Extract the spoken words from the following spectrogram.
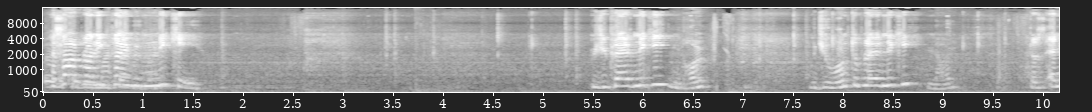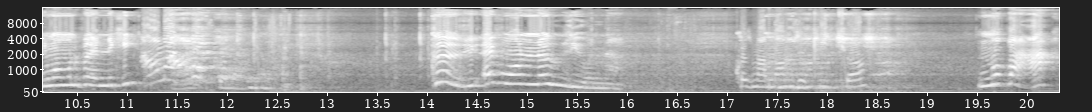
It's like bloody playing with Nikki. Would you play with Nikki? No. Would you want to play with Nikki? No. Does anyone want to play with Nikki? How am I? Cause everyone knows you and that. Because my mum's a teacher. Not that.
